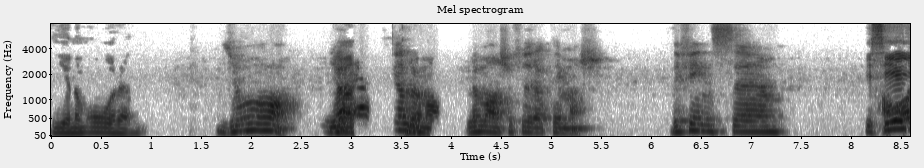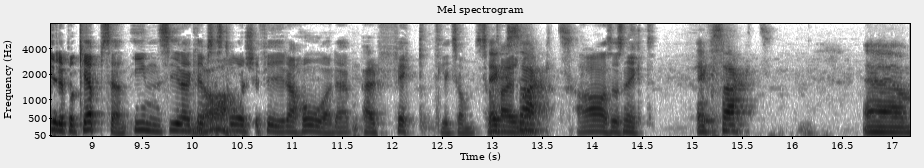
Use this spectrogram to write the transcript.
genom åren. Ja, jag älskar Le Mans, Le Mans 24 timmars. Det finns... Eh... Vi ser ja. ju det på kepsen. Insidan kepsen ja. står 24H. Det är perfekt liksom. Så Exakt. Ja, så snyggt. Exakt. Eh,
